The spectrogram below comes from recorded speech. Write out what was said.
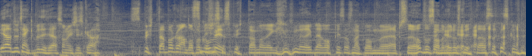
Ja, du tenker på disse her som vi ikke skal spytte på hverandre for covid? Som ikke skal spytte når jeg, når jeg blir opphisset og snakker om eh, absurd og sånn og begynner å spytte. Så skal vi,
